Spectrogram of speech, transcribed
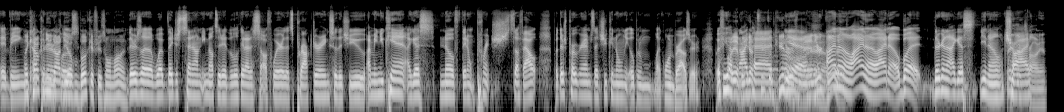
it being Like, how can you not do open book if it's online? There's a web. They just sent out an email today. They're looking at a software that's proctoring, so that you. I mean, you can't. I guess know if they don't print sh- stuff out, but there's programs that you can only open like one browser. But if you Oh, have yeah, an iPad, got two computers, yeah, man. You're good. I know, I know, I know. But they're gonna, I guess, you know, I try. trying.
